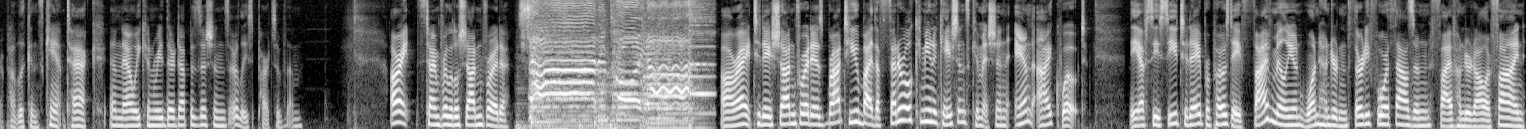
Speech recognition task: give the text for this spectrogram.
Republicans can't tack, and now we can read their depositions, or at least parts of them. All right, it's time for a little Schadenfreude. Schadenfreude! All right, today's Schadenfreude is brought to you by the Federal Communications Commission, and I quote The FCC today proposed a $5,134,500 fine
